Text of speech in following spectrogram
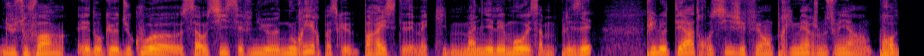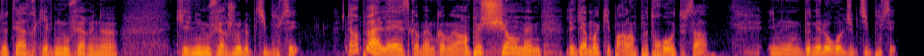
Youssoufa. Et donc euh, du coup, euh, ça aussi, c'est venu nourrir, parce que pareil, c'était des mecs qui maniaient les mots et ça me plaisait. Puis le théâtre aussi, j'ai fait en primaire, je me souviens, un prof de théâtre qui est venu nous faire, une, qui est venu nous faire jouer le petit poussé. J'étais un peu à l'aise quand même, comme, un peu chiant même, les gamins qui parlent un peu trop, tout ça. Ils m'ont donné le rôle du petit poussé.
